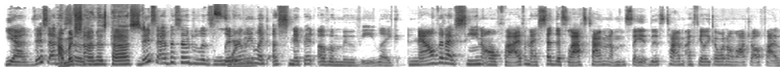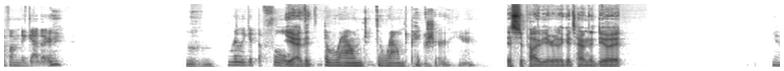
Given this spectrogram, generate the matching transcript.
Yeah, this episode. "How much time has passed?" This episode was literally like a snippet of a movie. Like now that I've seen all five, and I said this last time, and I'm gonna say it this time, I feel like I want to watch all five of them together. Mhm. Really get the full, yeah, th- the round, the round picture here. this should probably be a really good time to do it. Yeah.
